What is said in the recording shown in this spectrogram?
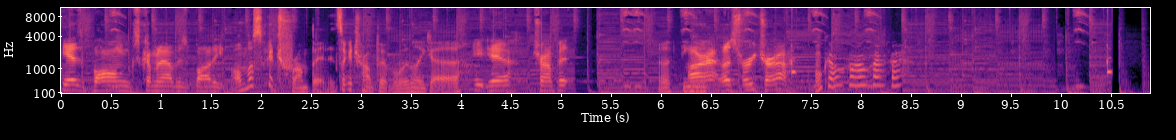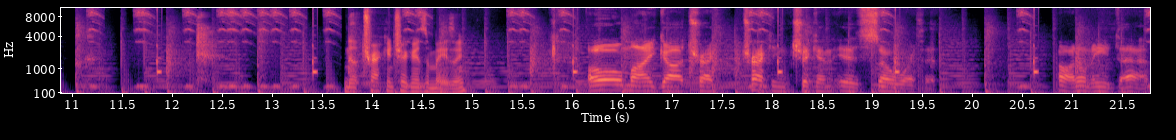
He has bongs coming out of his body. Almost like a trumpet. It's like a trumpet but with like a, Yeah, trumpet. a. All right, let's retry. Okay, okay, okay, okay. No, tracking chicken is amazing. Oh my god, track tracking chicken is so worth it. Oh, I don't need that.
